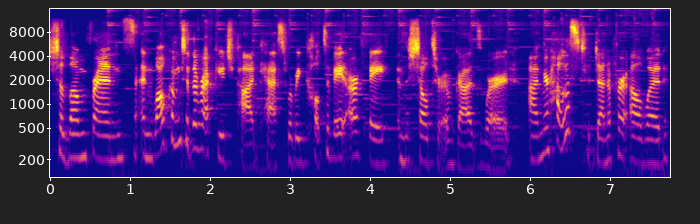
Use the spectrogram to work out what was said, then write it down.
Shalom, friends, and welcome to the Refuge Podcast, where we cultivate our faith in the shelter of God's Word. I'm your host, Jennifer Elwood.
